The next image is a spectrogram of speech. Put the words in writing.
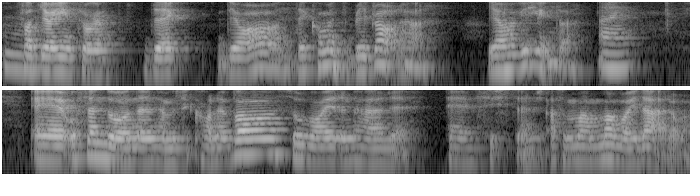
Mm. För att jag insåg att det, ja, det kommer inte bli bra det här. Jag vill inte. Nej. Eh, och sen då när den här musikalen var så var ju den här eh, systern, alltså mamma var ju där då.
